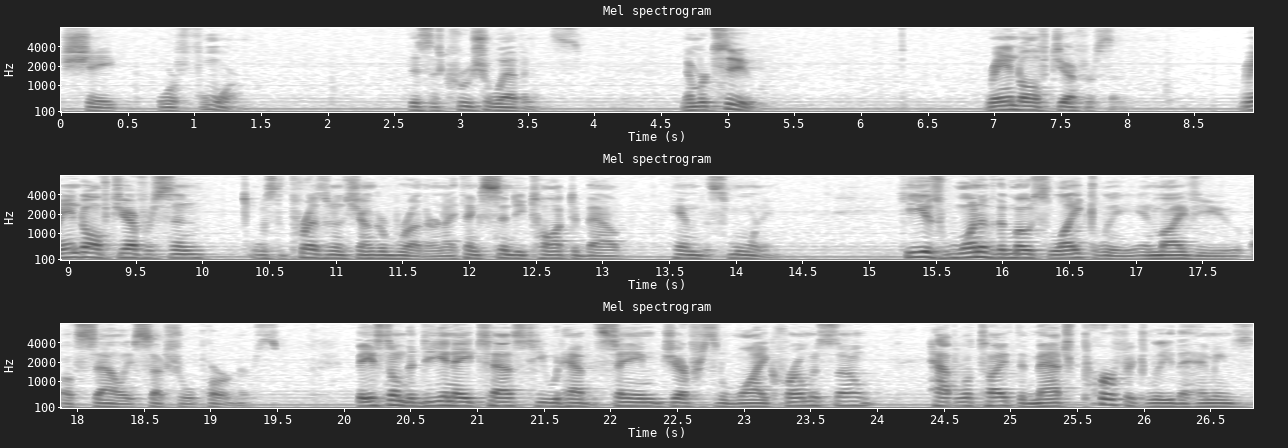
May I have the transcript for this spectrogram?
shape, or form. This is crucial evidence. Number two, Randolph Jefferson. Randolph Jefferson was the president's younger brother, and I think Cindy talked about him this morning. He is one of the most likely, in my view, of Sally's sexual partners. Based on the DNA test, he would have the same Jefferson Y chromosome haplotype that matched perfectly the Hemings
